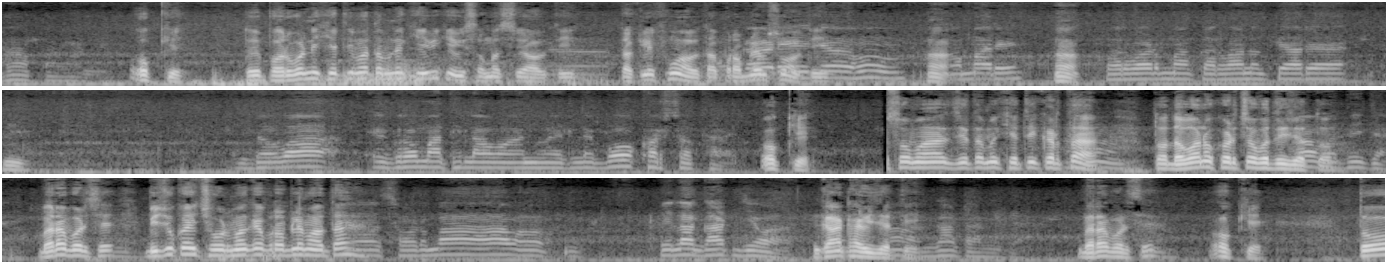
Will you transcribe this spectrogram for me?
ઓકે. તો એ પરવળની ખેતીમાં તમને કેવી કેવી સમસ્યાઓ આવતી? તકલીફ શું આવતા? પ્રોબ્લેમ શું આવતી હું. અમારે હા. ફરવાડમાં કરવાનો ત્યારે. દવા એગ્રોમાંથી લાવવાનું એટલે બહુ ખર્ચો થાય. ઓકે. વર્ષોમાં જે તમે ખેતી કરતા તો દવાનો ખર્ચો વધી જતો. બરાબર છે. બીજું કઈ છોડમાં કઈ પ્રોબ્લેમ આવતા? છોડમાં પેલા ગાંઠ જેવા. ગાંઠ આવી જતી. ગાંઠ આવી જાય. બરાબર છે. ઓકે. તો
